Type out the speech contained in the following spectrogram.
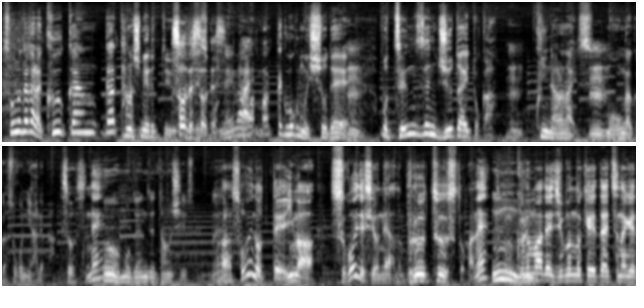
そのだから空間が楽しめるっていうそう感じですそうですです。もんねまあはい。ま全く僕も一緒で、うん。もう全然渋滞とかうん、苦にならないです、うん。もう音楽がそこにあれば、そうですね、うん、もう全然楽しいですもんね。だからそういうのって今すごいですよね。あの Bluetooth とかね、うんうん。車で自分の携帯つなげ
